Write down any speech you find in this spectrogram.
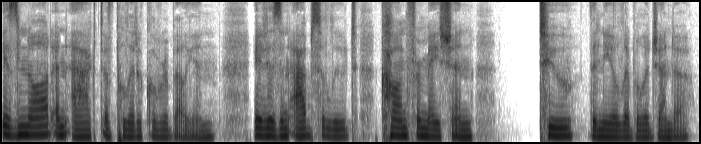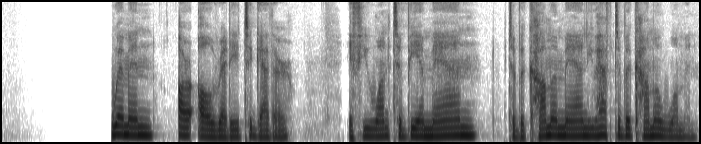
is not an act of political rebellion. It is an absolute confirmation to the neoliberal agenda. Women are already together. If you want to be a man, to become a man, you have to become a woman.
